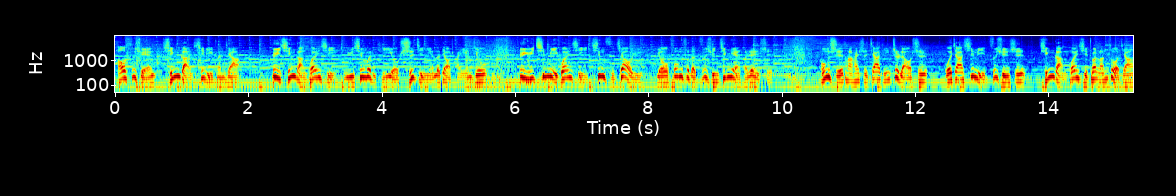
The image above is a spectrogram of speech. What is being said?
陶思璇，情感心理专家，对情感关系、女性问题有十几年的调查研究。对于亲密关系、亲子教育有丰富的咨询经验和认识，同时他还是家庭治疗师、国家心理咨询师、情感关系专栏作家、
